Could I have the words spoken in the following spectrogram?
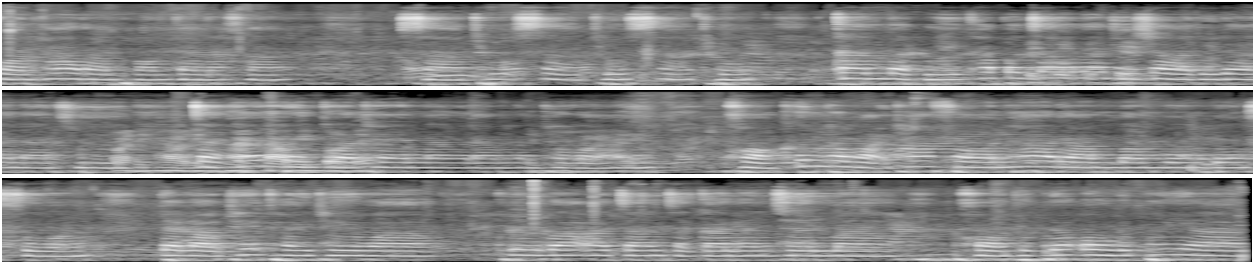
ฟ้อนท่ารำพร้อมกันนะคะ สาธุสาธุสาธุ การบัดนี้ข้าพเจ้านาทิชาธิดานาคีสวัสดีครับจะได้เป็นตัวแทนนางรำนันถวาย ขอขึ้นถวายท่าฟ้อนท่ารำบำวงบวงสรวงแต่เหล่าเทพไทยเทวาครูบาอาจารย์จากการอัญเชิญมา ขอทุกพระองค์ทุกพยาน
